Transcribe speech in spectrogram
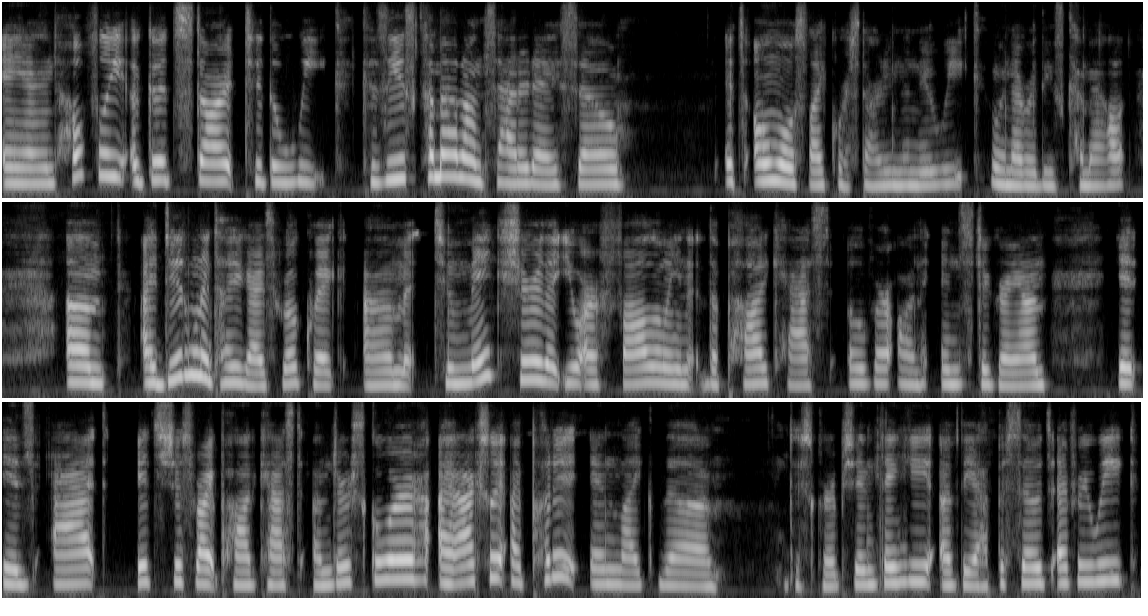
and hopefully a good start to the week because these come out on Saturday, so it's almost like we're starting a new week whenever these come out. Um, I did want to tell you guys real quick um, to make sure that you are following the podcast over on Instagram. It is at it's just right podcast underscore. I actually I put it in like the description thingy of the episodes every week,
